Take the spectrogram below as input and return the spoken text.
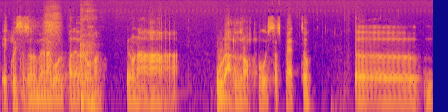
e questa secondo me è una colpa della Roma che non ha curato troppo questo aspetto. Uh,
